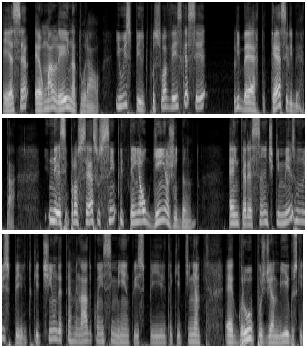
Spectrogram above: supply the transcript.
Essa é uma lei natural. E o espírito, por sua vez, quer ser liberto, quer se libertar. Nesse processo sempre tem alguém ajudando. É interessante que, mesmo no espírito, que tinha um determinado conhecimento espírita, que tinha é, grupos de amigos que,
